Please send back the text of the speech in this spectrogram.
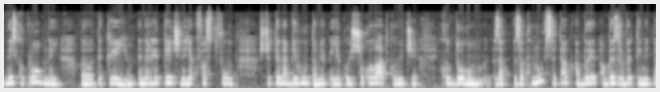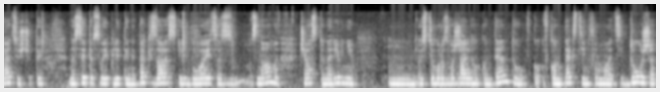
низькопробний, такий енергетичний, як фастфуд, що ти на бігу там якоюсь шоколадкою чи хот-догом зап- так, аби, аби зробити імітацію, що ти наситив свої клітини. Так і зараз і відбувається з, нами часто на рівні ось цього розважального контенту в контексті інформації. Дуже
